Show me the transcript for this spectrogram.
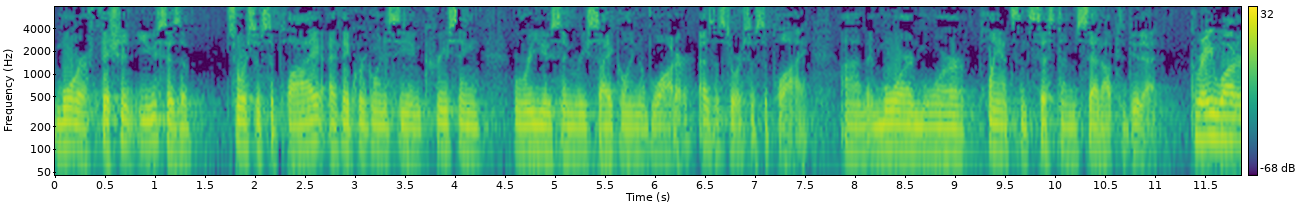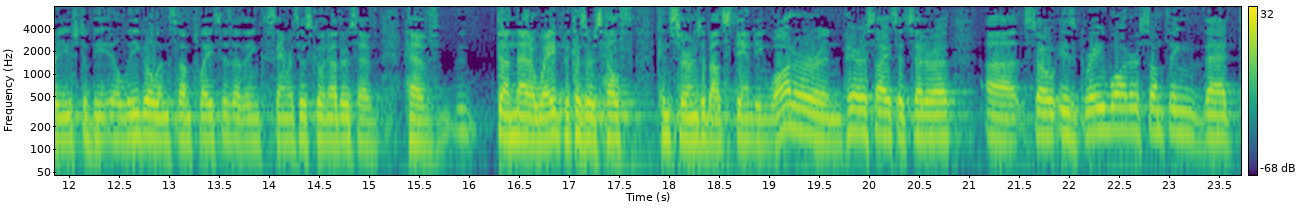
more efficient use as a source of supply, I think we're going to see increasing reuse and recycling of water as a source of supply, um, and more and more plants and systems set up to do that. Gray water used to be illegal in some places. I think San Francisco and others have have done that away because there's health concerns about standing water and parasites, et cetera. Uh, so is gray water something that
